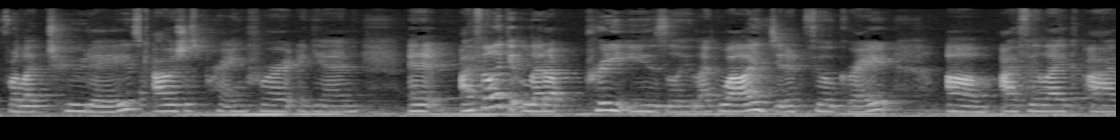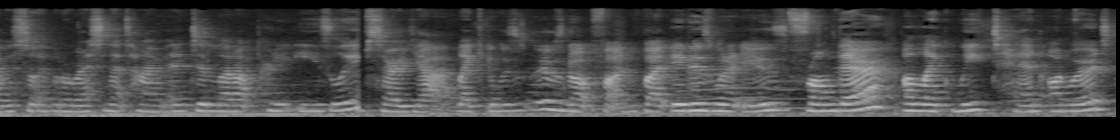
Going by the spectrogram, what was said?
for like two days. I was just praying for it again and it, I felt like it let up pretty easily. Like while I didn't feel great, um, I feel like I was still able to rest in that time and it did let up pretty easily. So yeah, like it was it was not fun, but it is what it is. From there, on like week 10 onwards,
